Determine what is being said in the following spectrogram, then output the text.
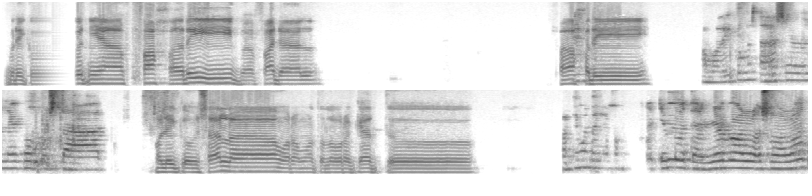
Berikutnya Fakhri Bafadal. Fakhri. Assalamualaikum Ustaz. Assalamualaikum Ustadz. Waalaikumsalam warahmatullahi wabarakatuh. Fatih mau tanya apa? Nanti mau tanya kalau sholat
